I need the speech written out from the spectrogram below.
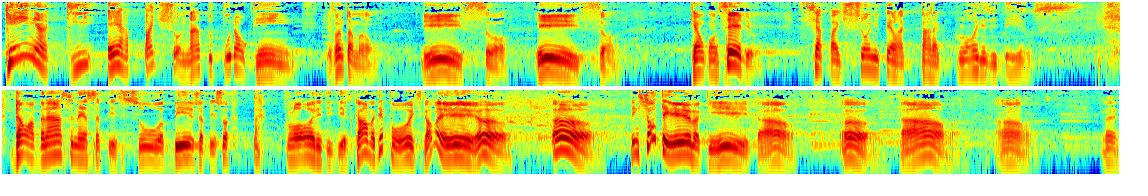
Quem aqui é apaixonado por alguém? Levanta a mão. Isso, isso. Quer um conselho? Se apaixone pela, para a glória de Deus. Dá um abraço nessa pessoa, beija a pessoa, para a glória de Deus. Calma, depois, calma aí. Oh, oh, tem solteiro aqui e tal. Oh, calma. Ah, né?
